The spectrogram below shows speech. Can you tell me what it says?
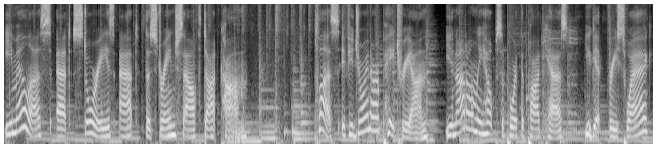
Email us at stories at thestrangesouth.com. Plus, if you join our Patreon, you not only help support the podcast, you get free swag,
